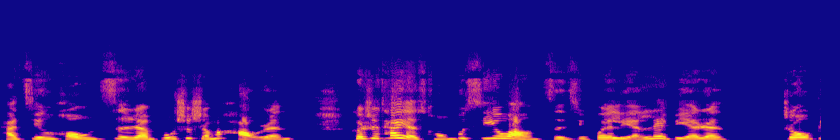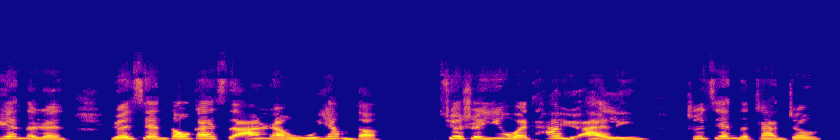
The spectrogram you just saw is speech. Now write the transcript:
他惊鸿自认不是什么好人，可是他也从不希望自己会连累别人。周边的人原先都该死安然无恙的，却是因为他与艾琳之间的战争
